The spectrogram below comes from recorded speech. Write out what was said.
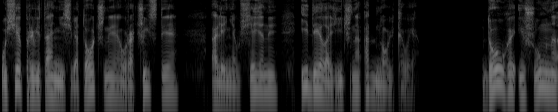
Усе прывітанні святочныя урачыстыя але не ўсе яны ідэалагічна аднолькавыя. Доўга і шумна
